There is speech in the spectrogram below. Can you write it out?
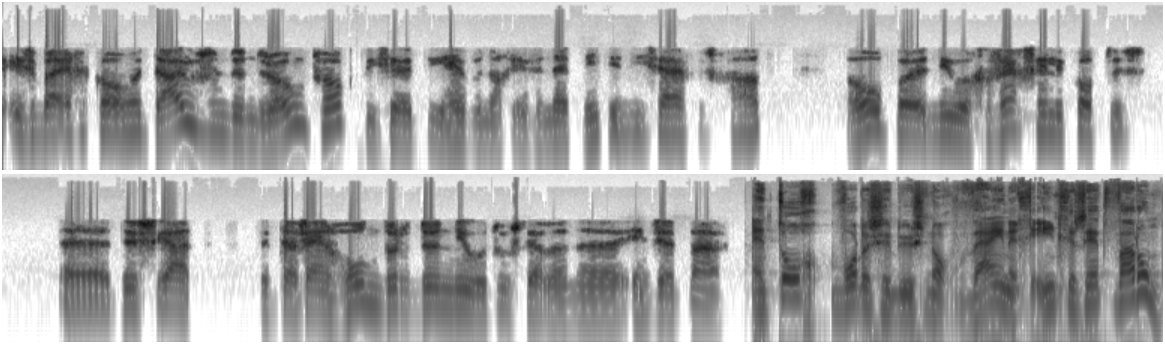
is erbij gekomen. Duizenden drones ook. Die, die hebben we nog even net niet in die cijfers gehad. Een hoop nieuwe gevechtshelikopters. dus ja, er zijn honderden nieuwe toestellen uh, inzetbaar. En toch worden ze dus nog weinig ingezet. Waarom?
